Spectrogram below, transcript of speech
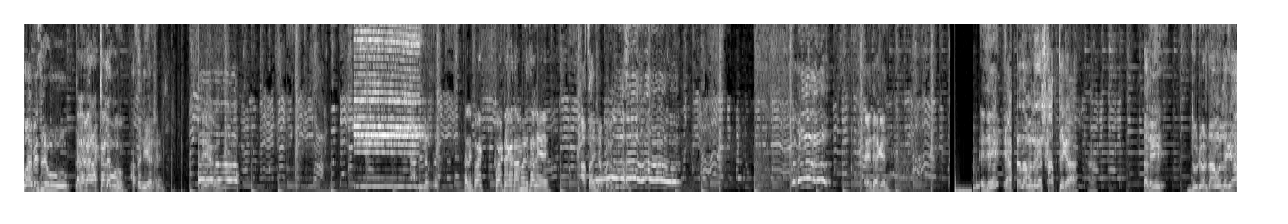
কয় পিস লেবু? তাহলে আমি আর একটা নেব আচ্ছা নিয়ে আসেন। তাহলে কয় কয় টাকা দাম হলে তাহলে? আচ্ছা হিসাব করে এই দেখেন এই যে একটা দাম হলে সাত টাকা। তাহলে দুটোর দাম হলে গিয়া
